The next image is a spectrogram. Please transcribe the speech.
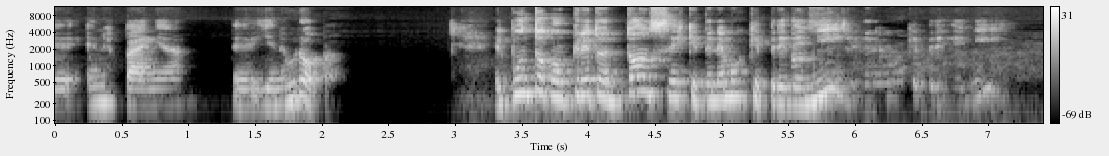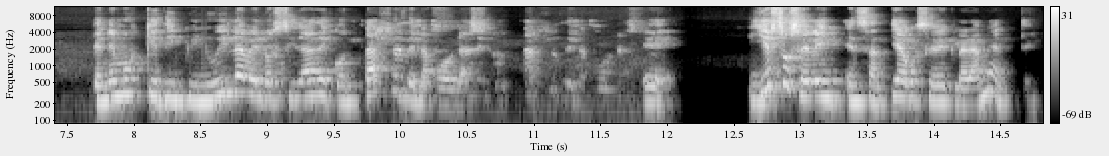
eh, en España eh, y en Europa. El punto concreto entonces es que tenemos que prevenir, tenemos que disminuir la velocidad de contagio de la población. Eh, y eso se ve en Santiago, se ve claramente.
